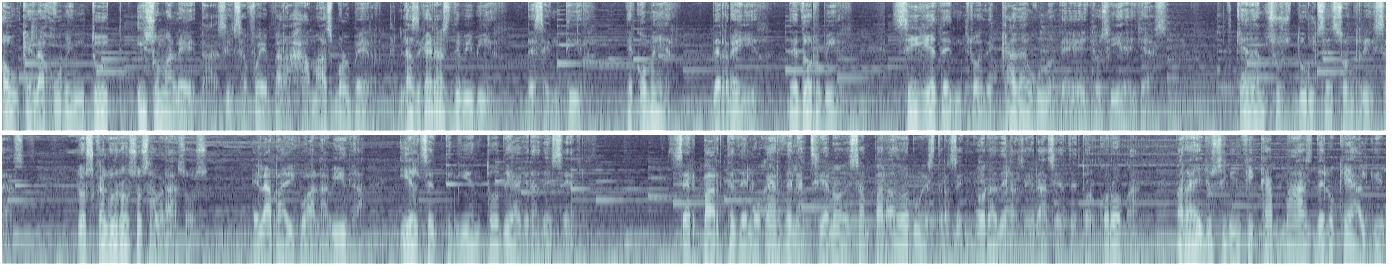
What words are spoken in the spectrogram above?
Aunque la juventud hizo maletas y se fue para jamás volver, las ganas de vivir, de sentir, de comer, de reír, de dormir, sigue dentro de cada uno de ellos y ellas. Quedan sus dulces sonrisas, los calurosos abrazos, el arraigo a la vida y el sentimiento de agradecer. Ser parte del hogar del anciano desamparador Nuestra Señora de las Gracias de Torcoroma, para ellos significa más de lo que alguien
